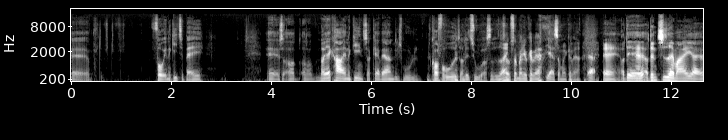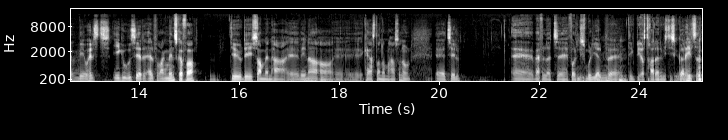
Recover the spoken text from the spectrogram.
øh, få energi tilbage. Øh, så, og, og, når jeg ikke har energien, så kan jeg være en lille smule kort for hovedet og lidt sur og så videre. Ikke? som man jo kan være. Ja, som man kan være. Ja. Øh, og, det, og den side af mig jeg vil jo helst ikke udsætte alt for mange mennesker for. Det er jo det, som man har øh, venner og øh, kærester, når man har sådan nogen øh, til. Øh, I hvert fald at øh, få en lille smule hjælp. Øh, det bliver også træt af det, hvis de skal gøre det hele tiden.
